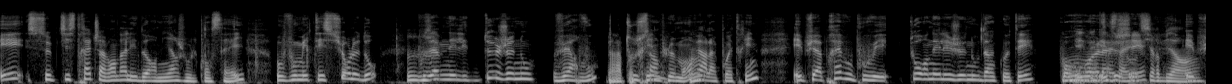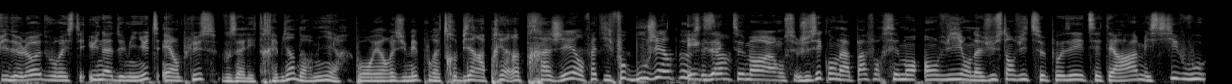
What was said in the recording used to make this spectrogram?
Et ce petit stretch avant d'aller dormir, je vous le conseille. Vous vous mettez sur le dos, vous Mhm. amenez les deux genoux vers vous, Vers tout simplement, Mhm. vers la poitrine. Et puis après, vous pouvez tourner les genoux d'un côté pour Vous bien. hein. Et puis de l'autre, vous restez une à deux minutes et en plus, vous allez très bien dormir. Bon, et en résumé, pour être bien après un trajet, en fait, il faut bouger un peu. ça? Exactement. Alors, je sais qu'on n'a pas forcément envie, on a juste envie de se poser, etc. Mais si vous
